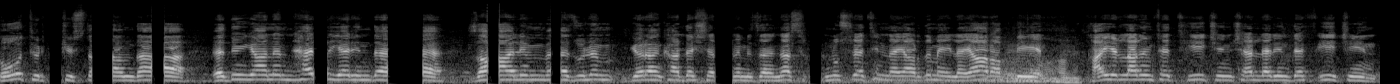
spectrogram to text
Doğu Türkistan'da ve dünyanın her yerinde zalim ve zulüm gören kardeşlerimize nasr- nusretinle yardım eyle ya Rabbi. Hayırların fethi için, şerlerin defi için,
